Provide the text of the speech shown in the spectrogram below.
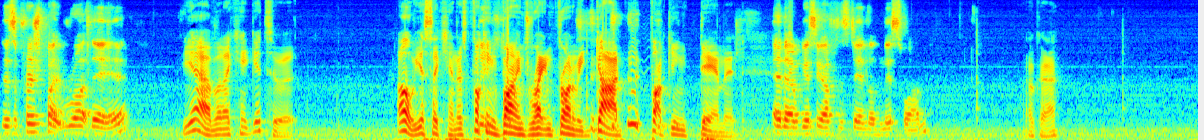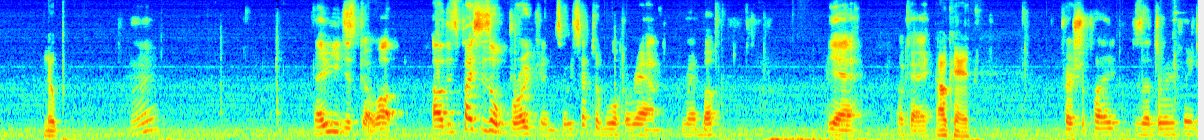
There's a pressure plate right there. Yeah, but I can't get to it. Oh, yes, I can. There's fucking vines right in front of me. God fucking damn it. And I'm guessing I have to stand on this one. Okay. Nope. No? Maybe you just go up. Oh, this place is all broken, so we just have to walk around, remember? Yeah, okay. Okay. Pressure plate, does that do anything?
